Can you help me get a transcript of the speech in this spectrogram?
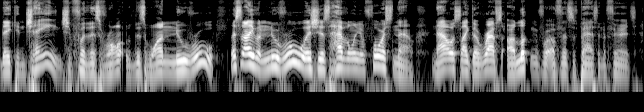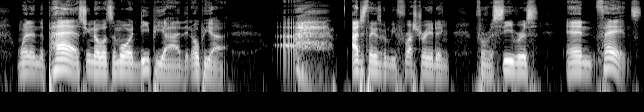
they can change for this wrong this one new rule. It's not even a new rule, it's just heavily enforced now. Now it's like the refs are looking for offensive pass interference. When in the past, you know, it's more DPI than OPI. I, I just think it's gonna be frustrating for receivers and fans.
